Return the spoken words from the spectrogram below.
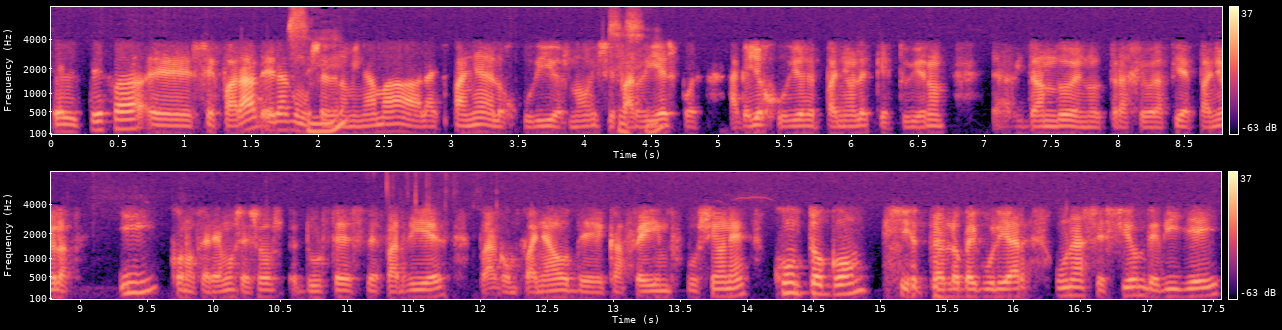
El tefa, eh, sefarad era como se denominaba a la España de los judíos, ¿no? Y sefardíes, pues aquellos judíos españoles que estuvieron habitando en nuestra geografía española y conoceremos esos dulces de fardíes pues, acompañados de café e infusiones junto con, y esto es lo peculiar, una sesión de DJ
